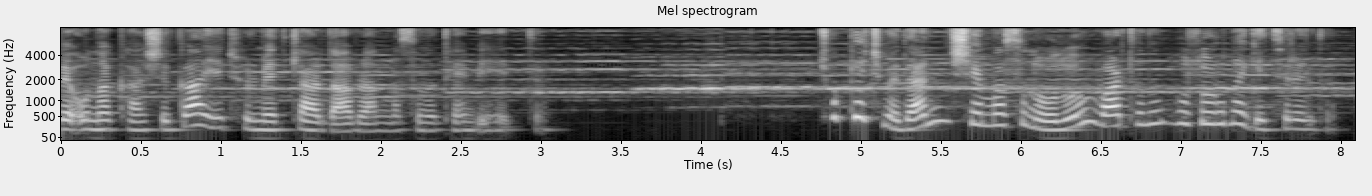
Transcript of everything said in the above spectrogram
ve ona karşı gayet hürmetkar davranmasını tembih etti. Çok geçmeden Şemmas'ın oğlu Vartan'ın huzuruna getirildi.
